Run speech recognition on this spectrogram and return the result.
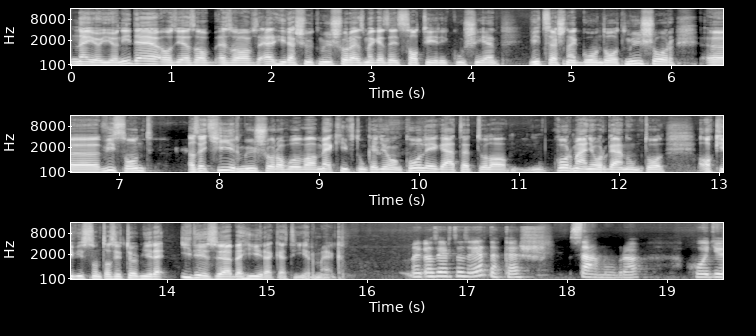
ne jöjjön ide, az, ez, a, ez az elhíresült műsor, ez meg ez egy szatirikus, ilyen viccesnek gondolt műsor, viszont az egy hírműsor, ahol van, meghívtunk egy olyan kollégát ettől a kormányorgánumtól, aki viszont azért többnyire idézőjelbe híreket ír meg. Meg azért az érdekes számomra, hogy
